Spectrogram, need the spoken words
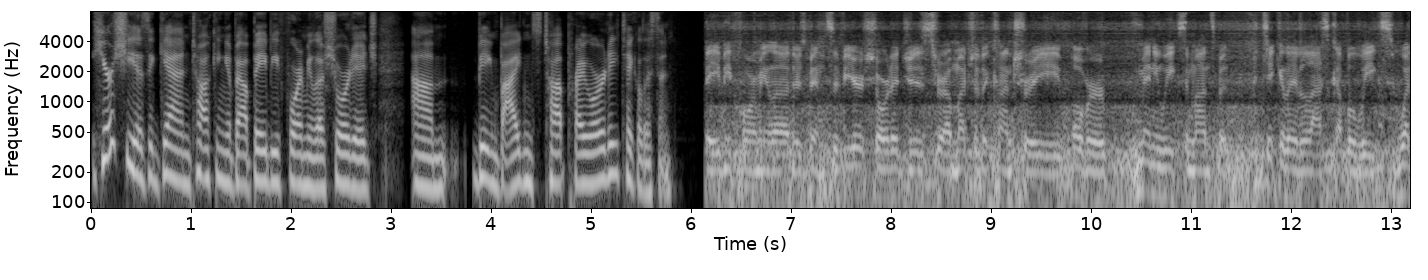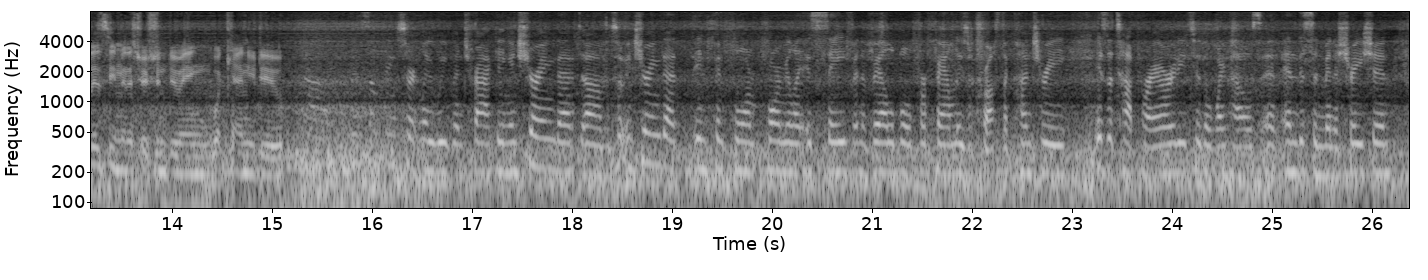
here she is again talking about baby formula shortage um, being Biden's top priority. Take a listen baby formula. There's been severe shortages throughout much of the country over many weeks and months, but particularly the last couple of weeks. What is the administration doing? What can you do? It's something certainly we've been tracking, ensuring that um, so ensuring that infant form formula is safe and available for families across the country is a top priority to the White House and, and this administration.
